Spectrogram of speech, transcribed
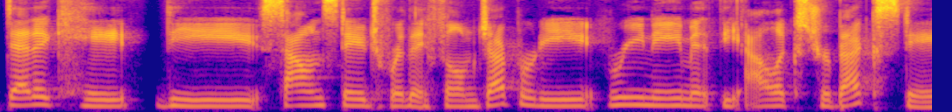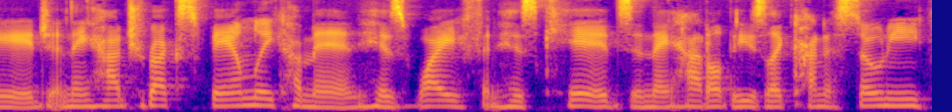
dedicate the soundstage where they filmed Jeopardy, rename it the Alex Trebek stage. And they had Trebek's family come in, his wife and his kids. And they had all these like kind of Sony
